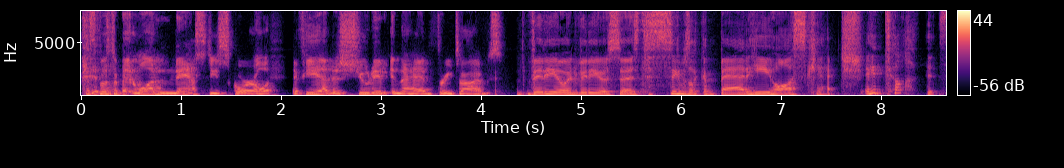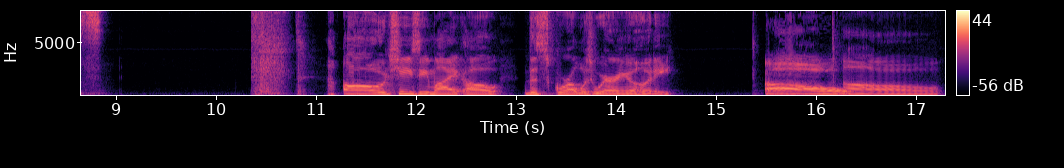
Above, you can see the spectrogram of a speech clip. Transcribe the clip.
this must have been one nasty squirrel if he had to shoot it in the head three times. Video and video says this seems like a bad hee haw sketch. It does. Oh, cheesy Mike. Oh, this squirrel was wearing a hoodie. Oh, Oh,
